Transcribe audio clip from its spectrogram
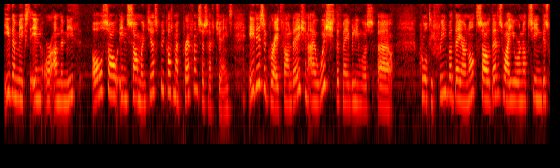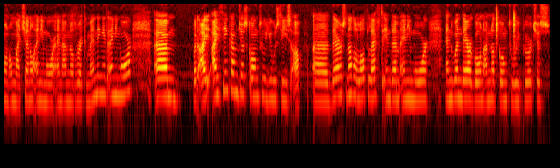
either mixed in or underneath also in summer just because my preferences have changed. It is a great foundation. I wish that Maybelline was uh, cruelty free but they are not so that is why you are not seeing this one on my channel anymore and I'm not recommending it anymore um, but I, I think I'm just going to use these up. Uh, there's not a lot left in them anymore. And when they are gone, I'm not going to repurchase.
